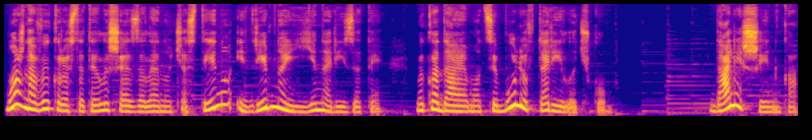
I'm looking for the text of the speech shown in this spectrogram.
можна використати лише зелену частину і дрібно її нарізати. Викладаємо цибулю в тарілочку. Далі шинка.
